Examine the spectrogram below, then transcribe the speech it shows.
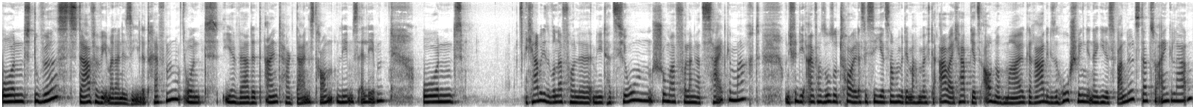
Und du wirst dafür wie immer deine Seele treffen und ihr werdet einen Tag deines Traumlebens erleben. Und ich habe diese wundervolle Meditation schon mal vor langer Zeit gemacht und ich finde die einfach so so toll, dass ich sie jetzt nochmal mit dir machen möchte. Aber ich habe jetzt auch nochmal gerade diese hochschwingende Energie des Wandels dazu eingeladen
